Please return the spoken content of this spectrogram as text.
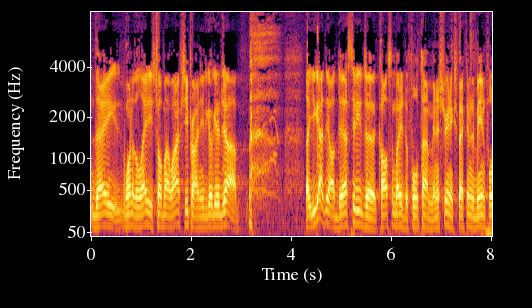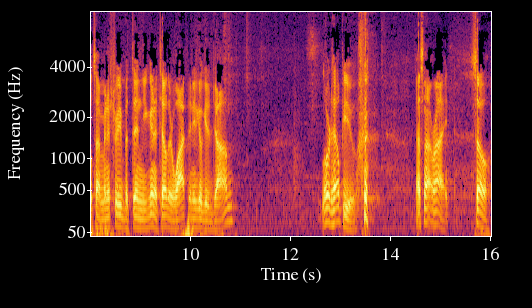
they one of the ladies told my wife she probably needed to go get a job. Like you got the audacity to call somebody to full time ministry and expect them to be in full time ministry, but then you're going to tell their wife they need to go get a job. Lord help you. That's not right. So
